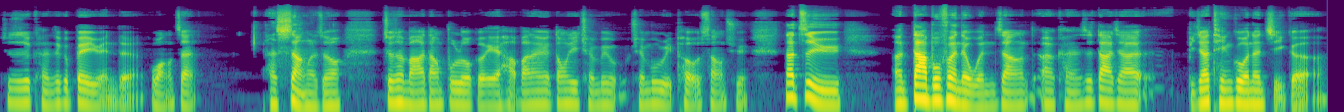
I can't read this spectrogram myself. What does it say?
就是可能这个备援的网站，它上了之后，就算把它当部落格也好，把那些东西全部全部 repost 上去。那至于呃大部分的文章，呃可能是大家比较听过那几个，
